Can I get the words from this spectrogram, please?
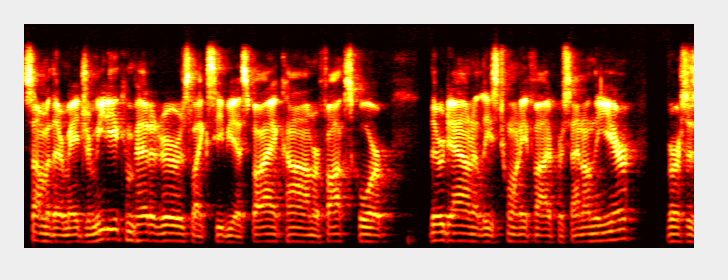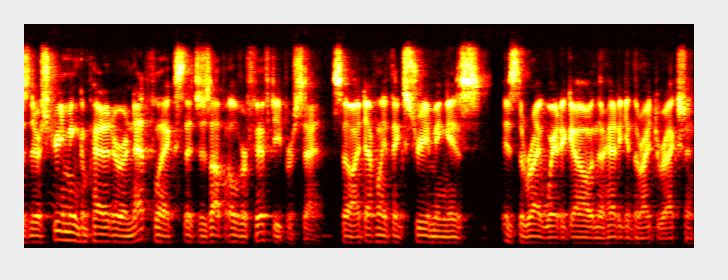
some of their major media competitors like CBS Viacom or Fox Corp, they're down at least 25% on the year versus their streaming competitor Netflix that's just up over 50%. So I definitely think streaming is is the right way to go and they're heading in the right direction.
